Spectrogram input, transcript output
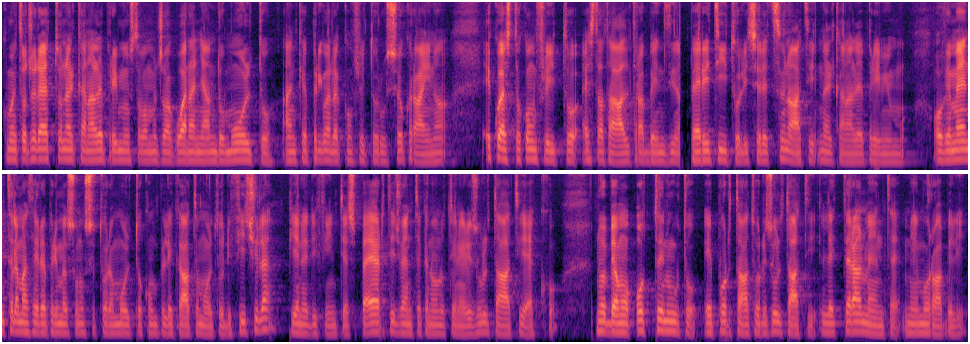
Come ti ho già detto nel canale premium stavamo già guadagnando molto anche prima del conflitto Russia-Ucraina e questo conflitto è stata altra benzina per i titoli selezionati nel canale premium. Ovviamente le materie prime sono un settore molto complicato molto difficile, piene di finti esperti, gente che non ottiene risultati, ecco, noi abbiamo ottenuto e portato risultati letteralmente memorabili.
